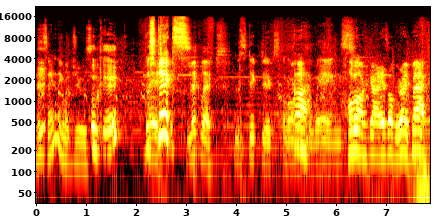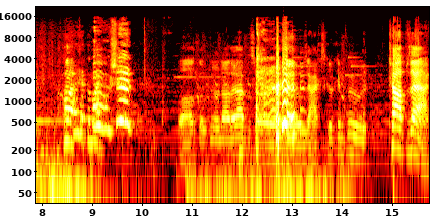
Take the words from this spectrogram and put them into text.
I didn't say anything about Jews. Okay. The Hey. sticks! Lick licks. The stick dicks along Ah. with the wings. Hold on, guys. I'll be right back. Ah, I hit the mic. Oh shit! Welcome to another episode of Zach's Cooking Food. Top Zach,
